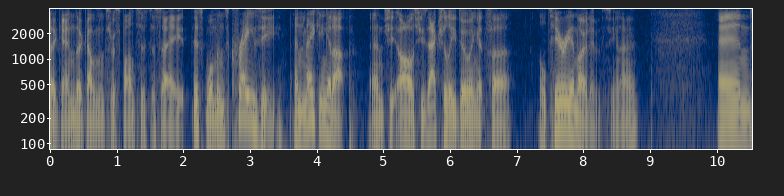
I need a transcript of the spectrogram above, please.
again, the government's response is to say this woman's crazy and making it up, and she oh she's actually doing it for ulterior motives, you know. And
